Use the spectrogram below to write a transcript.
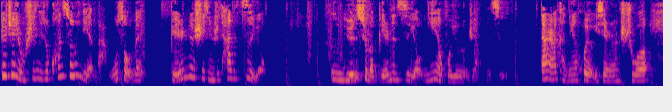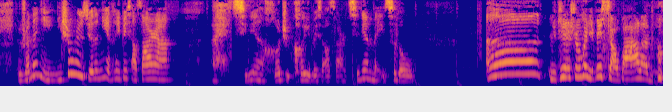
对，这种事情就宽松一点吧，无所谓。别人的事情是他的自由，你允许了别人的自由，你也会拥有这样的自由。当然，肯定会有一些人说，比如说，那你你是不是觉得你也可以被小三儿啊？哎，起点何止可以被小三儿，起点每一次都啊，你之前说过你被小八了，对，就是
